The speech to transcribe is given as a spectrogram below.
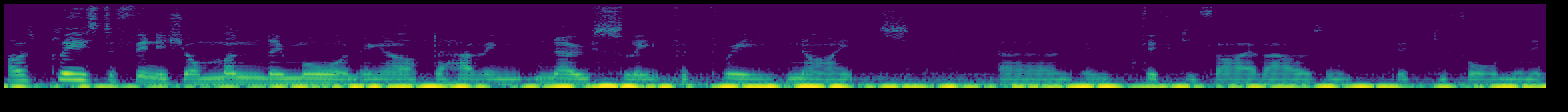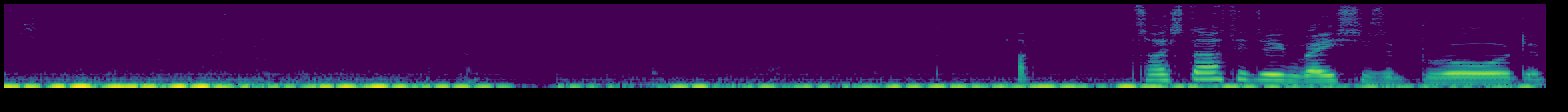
I was pleased to finish on Monday morning after having no sleep for three nights um, in 55 hours and 54 minutes. so I started doing races abroad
